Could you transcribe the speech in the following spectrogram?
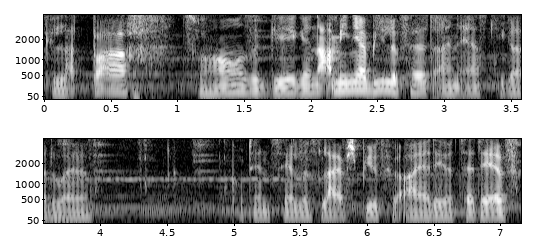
Gladbach zu Hause gegen Arminia Bielefeld, ein Erstligaduell potenzielles Live-Spiel für ARD und ZDF.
